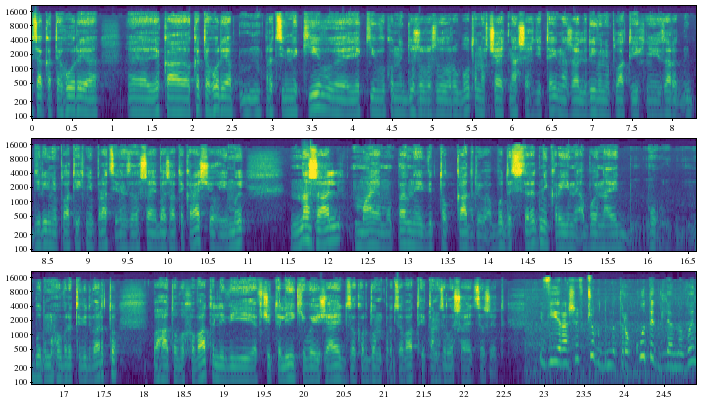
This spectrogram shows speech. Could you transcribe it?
ця категорія, е, яка категорія працівників, е, які виконують дуже важливу роботу, навчають наших дітей. На жаль, рівень оплати їхньої зараз рівень оплати їхньої праці він залишає бажати кращого. І ми, на жаль, маємо певний відток кадрів або десь всередині країни, або навіть ну будемо говорити відверто. Багато вихователів і вчителі, які виїжджають за кордон працювати і там залишаються жити. Віра Шевчук, Дмитро Кутик для новин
